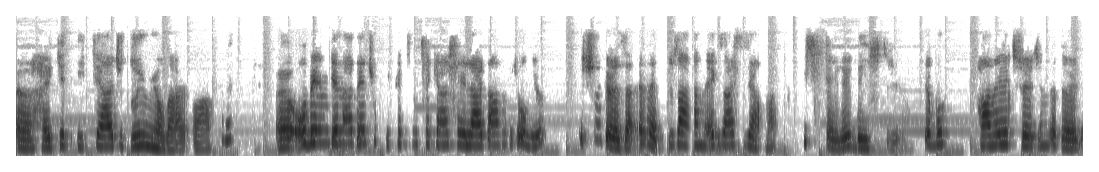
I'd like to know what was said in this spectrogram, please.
e, hareket ihtiyacı duymuyorlar o an. Evet. E, o benim genelde en çok dikkatimi çeken şeylerden biri oluyor. Ve şunu göreceğiz, evet düzenli egzersiz yapmak bir şeyleri değiştiriyor. Ve bu hamilelik sürecinde de öyle,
